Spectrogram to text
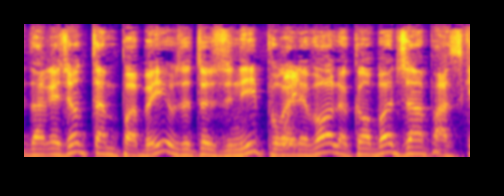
dans la région de Tampa Bay, aux États-Unis, pour Oui. aller voir le combat de Jean Pascal,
